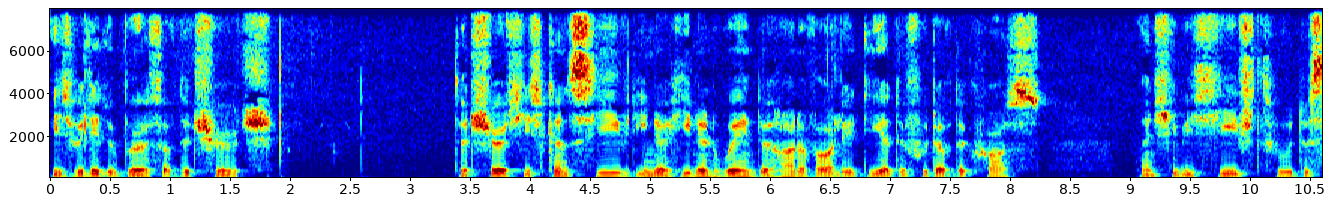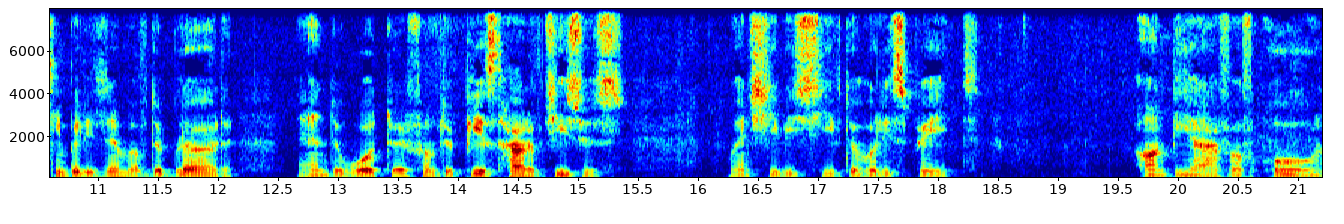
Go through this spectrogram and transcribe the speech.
is really the birth of the Church the Church is conceived in a hidden way in the heart of Our Lady at the foot of the cross, when she receives through the symbolism of the blood and the water from the pierced heart of Jesus, when she received the Holy Spirit on behalf of all,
